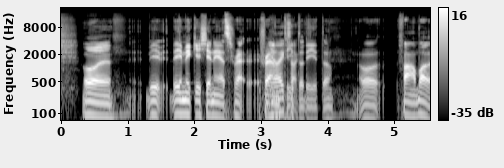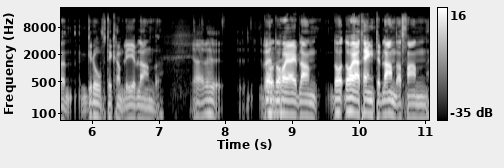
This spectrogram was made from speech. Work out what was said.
och eh, vi, det är mycket kines Ja, skämt hit exakt. och dit. Och, och fan vad grovt det kan bli ibland. Ja, eller hur? Då, då, har jag ibland, då, då har jag tänkt ibland att fan,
